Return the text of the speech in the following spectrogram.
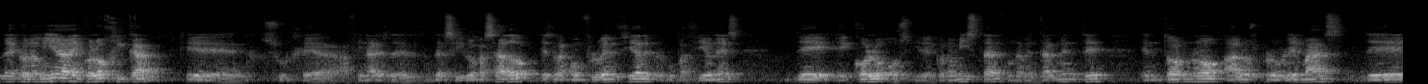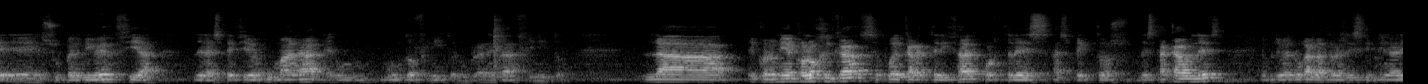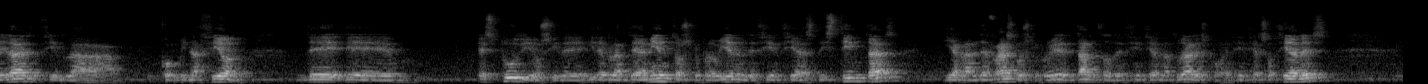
La economía ecológica, que surge a finales del, siglo pasado, es la confluencia de preocupaciones de ecólogos y de economistas, fundamentalmente, en torno a los problemas de eh, supervivencia de la especie humana en un mundo finito, en un planeta finito. La economía ecológica se puede caracterizar por tres aspectos destacables. En primer lugar, la transdisciplinariedad, es decir, la combinación de eh, estudios y de, y de, planteamientos que provienen de ciencias distintas y a grandes rasgos que provienen tanto de ciencias naturales como de ciencias sociales,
